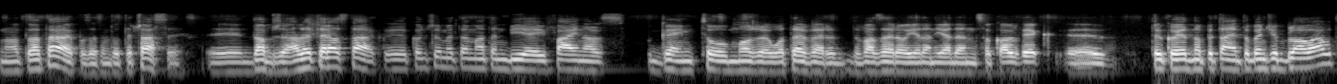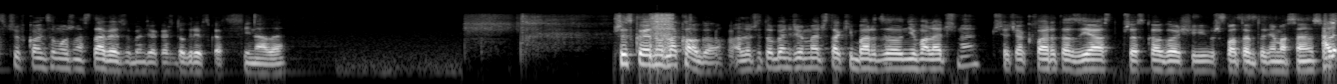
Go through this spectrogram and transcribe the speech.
No to tak, poza tym to te czasy. Dobrze, ale teraz tak, kończymy temat NBA Finals, Game 2, może whatever, 2-0, 1-1, cokolwiek. Tylko jedno pytanie, to będzie blowout, czy w końcu można stawiać, że będzie jakaś dogrywka w finale? Wszystko jedno dla kogo, ale czy to będzie mecz taki bardzo niewaleczny? Trzecia kwarta, zjazd przez kogoś i już potem to nie ma sensu? Ale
